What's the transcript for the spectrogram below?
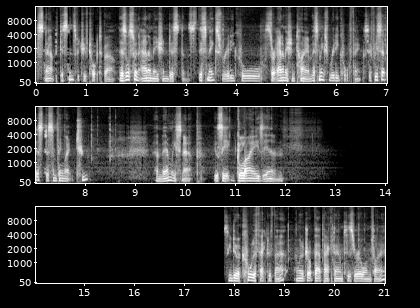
snap distance, which we've talked about. There's also an animation distance. This makes really cool, sorry, animation time. This makes really cool things. If we set this to something like 2, and then we snap, you'll see it glides in You can do a cool effect with that. I'm going to drop that back down to 015.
